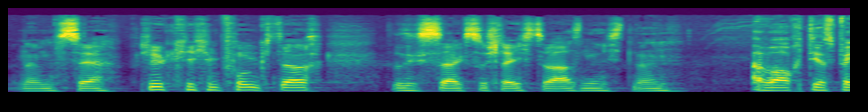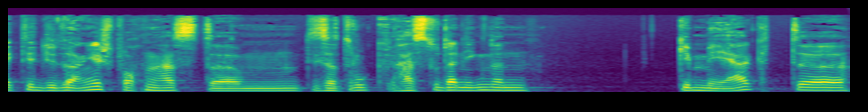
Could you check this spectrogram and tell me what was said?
In einem sehr glücklichen Punkt auch, dass ich sage, so schlecht war es nicht. Nein. Aber auch die Aspekte, die du angesprochen hast, ähm, dieser Druck, hast du dann irgendwann gemerkt, äh,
